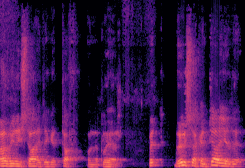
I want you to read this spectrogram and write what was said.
I really started to get tough on the players. But Bruce, I can tell you that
